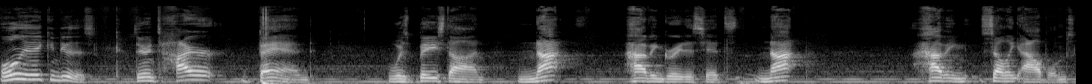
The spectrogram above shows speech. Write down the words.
Only they can do this. Their entire band was based on not having greatest hits, not having selling albums,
